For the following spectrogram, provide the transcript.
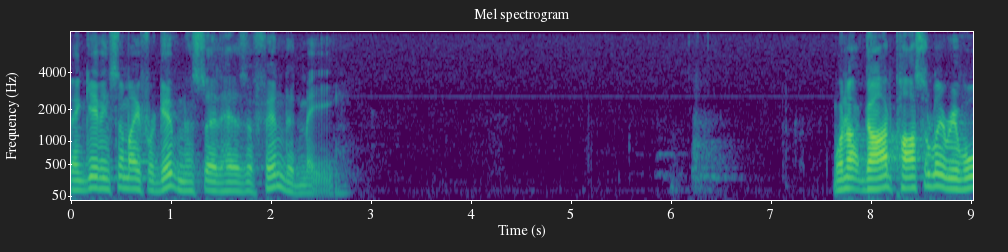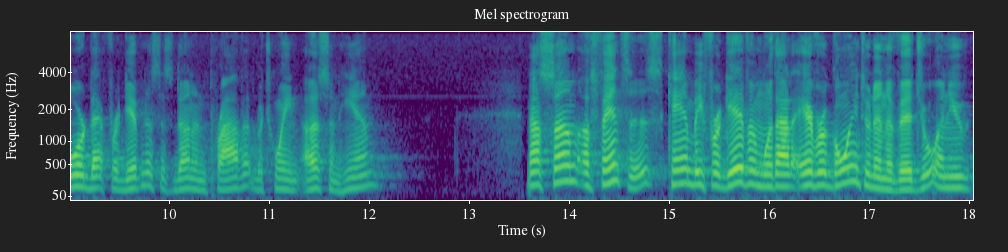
than giving somebody forgiveness that has offended me. Will not God possibly reward that forgiveness that's done in private between us and Him? Now, some offenses can be forgiven without ever going to an individual and you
